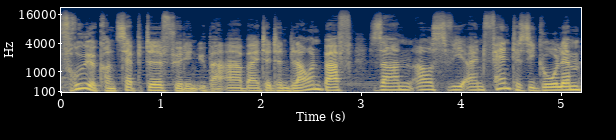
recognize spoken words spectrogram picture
Frühe Konzepte für den überarbeiteten blauen Buff sahen aus wie ein Fantasy-Golem,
